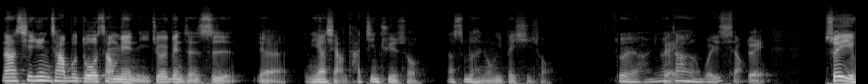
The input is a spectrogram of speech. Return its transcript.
那细菌差不多，上面你就会变成是呃，你要想它进去的时候，那是不是很容易被吸收？对啊，因为它很微小，对，所以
